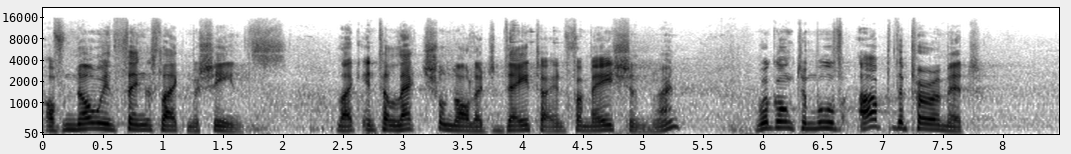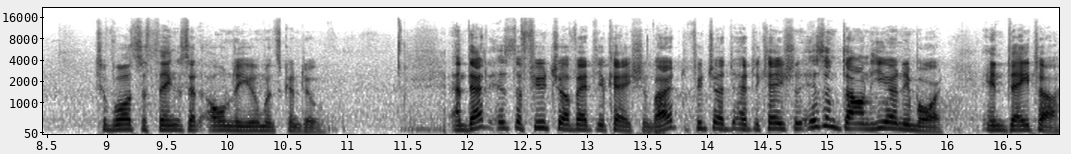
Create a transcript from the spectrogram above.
of knowing things like machines, like intellectual knowledge, data, information, right? We're going to move up the pyramid towards the things that only humans can do. And that is the future of education, right? Future ed education isn't down here anymore in data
